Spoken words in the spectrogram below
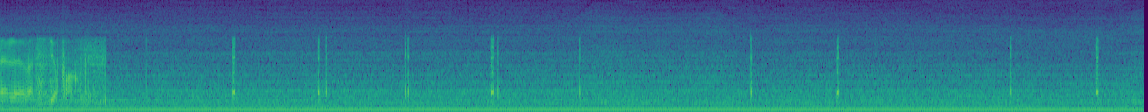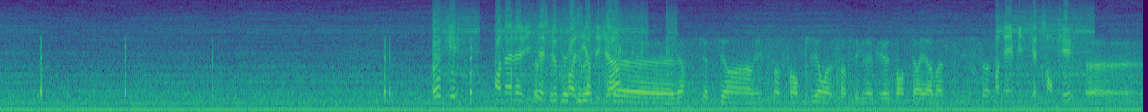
Delta Papa final 26 dur, complet. Ok, on a la vitesse de croisière déjà. Euh, vertical terrain 1500 pieds, on va s'intégrer milieu de vente arrière 26. On est 1400 pieds. Euh,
